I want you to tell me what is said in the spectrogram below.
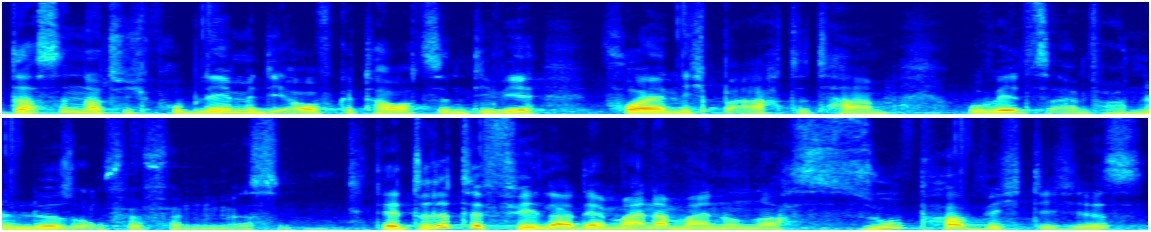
das sind natürlich Probleme, die aufgetaucht sind, die wir vorher nicht beachtet haben, wo wir jetzt einfach eine Lösung für finden müssen. Der dritte Fehler, der meiner Meinung nach super wichtig ist,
